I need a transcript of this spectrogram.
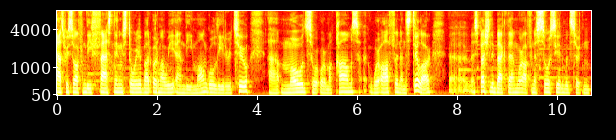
As we saw from the fascinating story about Urmawi and the Mongol leader too, uh, modes or, or maqams were often and still are, uh, especially back then, were often associated with certain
